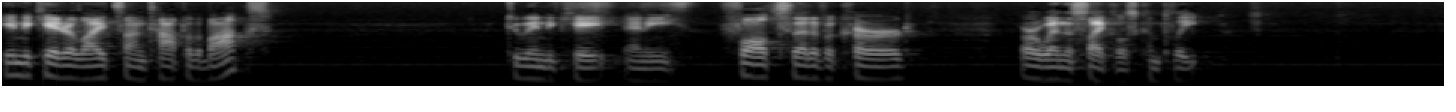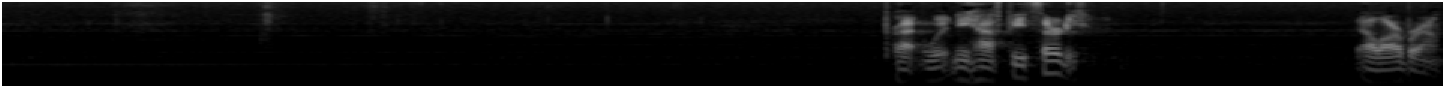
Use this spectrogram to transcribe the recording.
Indicator lights on top of the box to indicate any faults that have occurred or when the cycle is complete. Pratt & Whitney half B30. L.R. Brown.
